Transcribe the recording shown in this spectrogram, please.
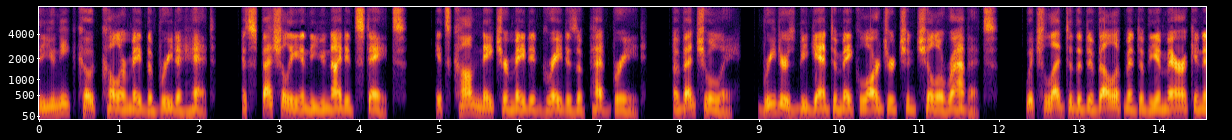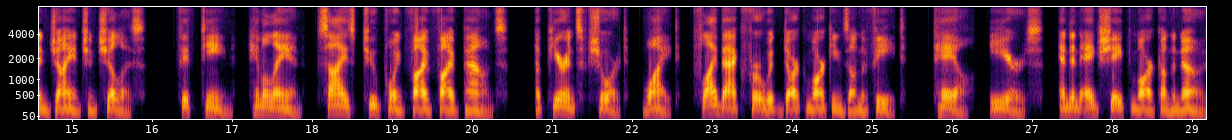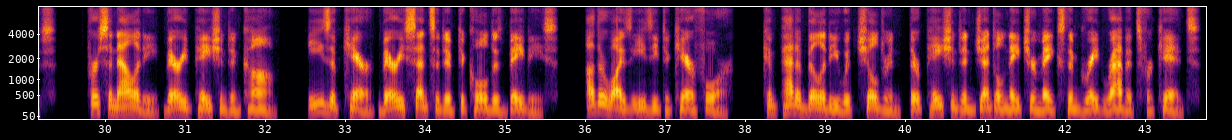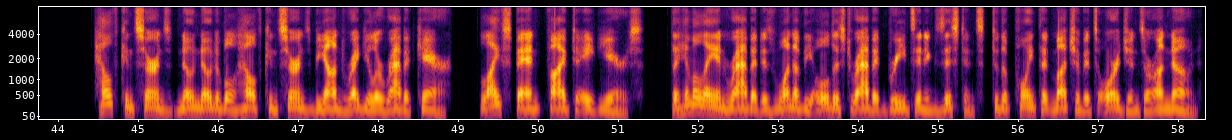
The unique coat color made the breed a hit, especially in the United States. Its calm nature made it great as a pet breed. Eventually, breeders began to make larger chinchilla rabbits, which led to the development of the American and giant chinchillas. 15. Himalayan. Size 2.55 pounds. Appearance short, white, flyback fur with dark markings on the feet, tail, ears, and an egg-shaped mark on the nose. Personality very patient and calm. Ease of care very sensitive to cold as babies. Otherwise easy to care for. Compatibility with children, their patient and gentle nature makes them great rabbits for kids. Health concerns, no notable health concerns beyond regular rabbit care. Lifespan, 5 to 8 years. The Himalayan rabbit is one of the oldest rabbit breeds in existence, to the point that much of its origins are unknown.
